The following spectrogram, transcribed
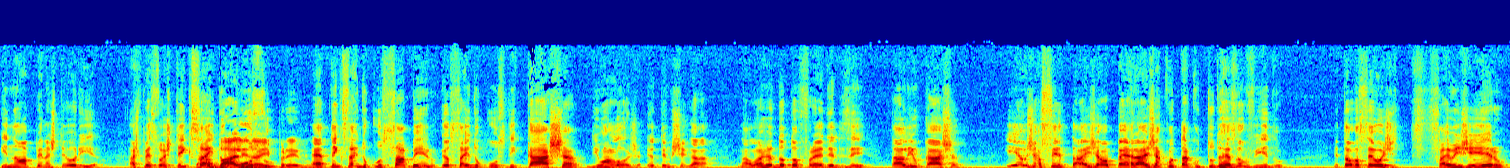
e não apenas teoria. As pessoas têm que sair do curso. Emprego. É, tem que sair do curso sabendo. Eu saí do curso de caixa de uma loja. Eu tenho que chegar na loja do Dr. Fred, ele dizer, tá ali o caixa. E eu já sentar e já operar e já contar com tudo resolvido. Então você hoje sai o engenheiro,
